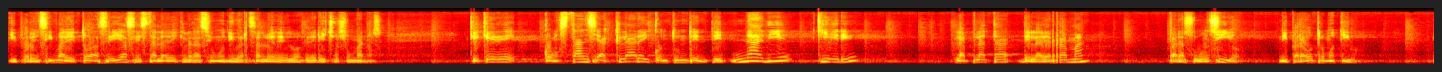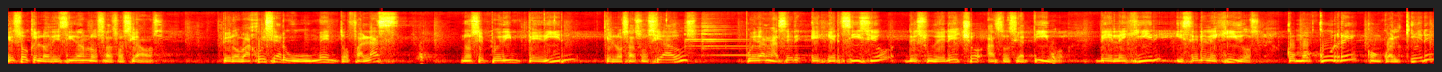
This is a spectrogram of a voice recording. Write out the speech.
y por encima de todas ellas está la Declaración Universal de los Derechos Humanos. Que quede constancia clara y contundente. Nadie quiere la plata de la derrama para su bolsillo, ni para otro motivo. Eso que lo decidan los asociados. Pero bajo ese argumento falaz, no se puede impedir que los asociados puedan hacer ejercicio de su derecho asociativo, de elegir y ser elegidos, como ocurre con cualquier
